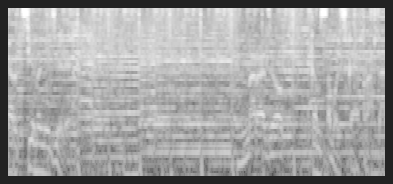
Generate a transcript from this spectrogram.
Картина недели. На радио «Комсомольская правда».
